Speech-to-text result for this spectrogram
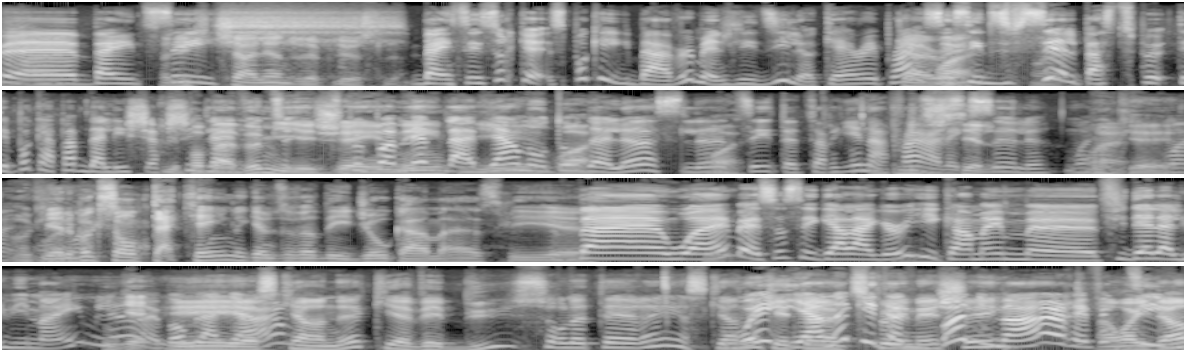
euh, ben, tu Celui qui sais. challenge le plus. Là. Ben, c'est sûr que c'est pas qu'il est baveux, mais je l'ai dit, là, Carey Price. C'est- ouais. C'est difficile parce que tu peux, t'es pas capable d'aller chercher. pas de la- baveux, mais tu- il est Tu peux pas gêné, mettre de la il viande autour de l'os, là. Tu sais, t'as- t'as rien à faire avec ça, là. OK. Il y en a pas qui sont taquins, là, qui aiment ça faire des jokes en masse. Puis, euh, Ben ouais, ben ça c'est Gallagher, il est quand même euh, fidèle à lui-même, là, Ok. un bon Et blagueur. est-ce qu'il y en a qui avaient bu sur le terrain? Est-ce qu'il y en oui, a qui il étaient y en un a petit qui peu étaient de bonne éméchés? humeur, Ah ouais, effectivement.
